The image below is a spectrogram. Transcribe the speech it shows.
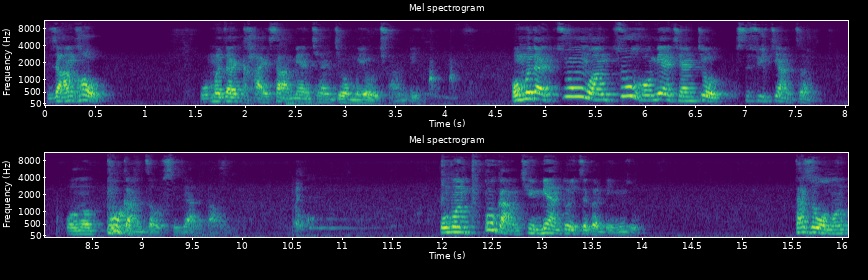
然后我们在凯撒面前就没有权柄，我们在君王诸侯面前就失去见证，我们不敢走实价的道路，我们不敢去面对这个凌辱。但是我们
